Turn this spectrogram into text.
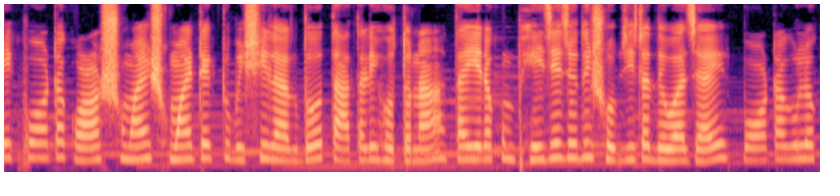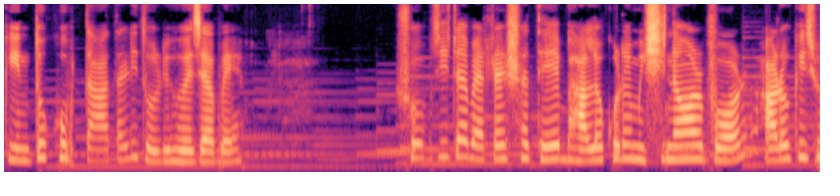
এগ পোয়াটা করার সময় সময়টা একটু বেশি লাগতো, তাড়াতাড়ি হতো না। তাই এরকম ভেজে যদি সবজিটা দেওয়া যায় পোয়াটাগুলো কিন্তু খুব তাড়াতাড়ি তৈরি হয়ে যাবে। সবজিটা ব্যাটারের সাথে ভালো করে মিশিয়ে নেওয়ার পর আরও কিছু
